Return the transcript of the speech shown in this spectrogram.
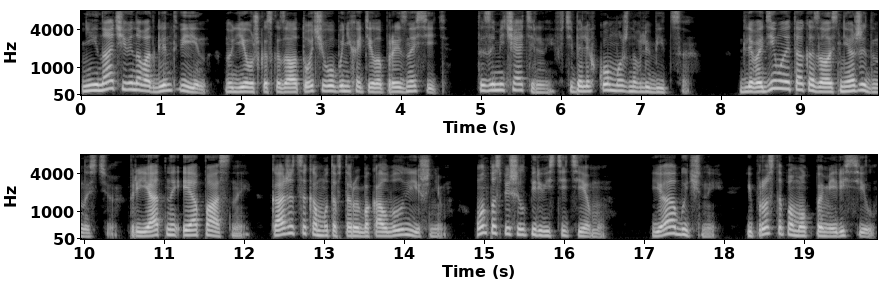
Не иначе виноват Глинтвейн, но девушка сказала то, чего бы не хотела произносить. Ты замечательный, в тебя легко можно влюбиться. Для Вадима это оказалось неожиданностью, приятной и опасной. Кажется, кому-то второй бокал был лишним. Он поспешил перевести тему. Я обычный и просто помог по мере сил.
